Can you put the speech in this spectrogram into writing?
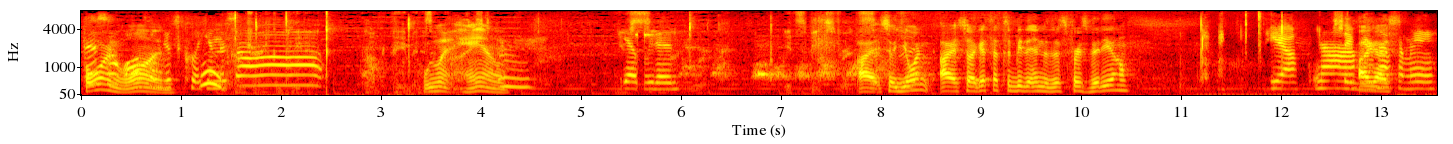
Four and one. Just clicking this up. We went ham. Yeah, we did. It speaks for. Alright, so you want. Alright, so I guess that's to be the end of this first video. Yeah. Nah, Same not. Alright, guys. for me.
